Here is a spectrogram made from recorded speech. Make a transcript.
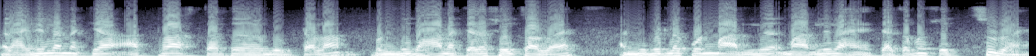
राहिलेल्या नख्या अठरा असतात बिबटाला पण दहा नख्याचा शोध चालू आहे. आणि बिबटला कोण मारलं मारलेला आहे त्याचा पण शोध सुरू आहे.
